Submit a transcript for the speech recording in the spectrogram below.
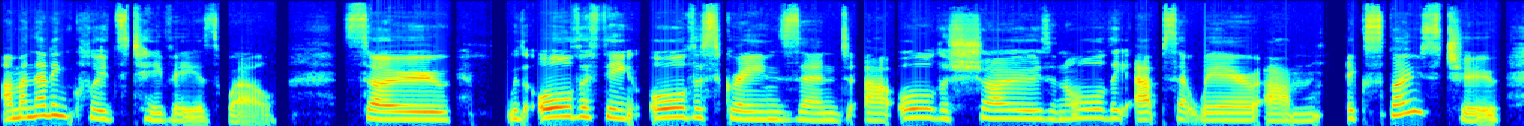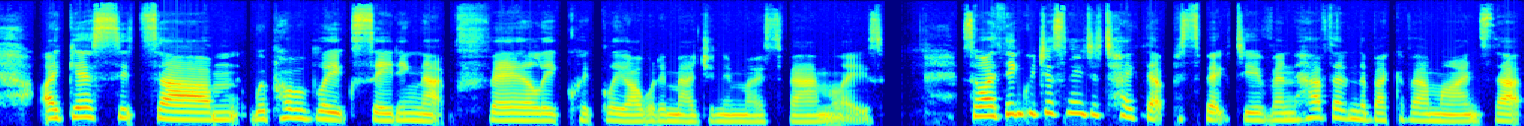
um, and that includes TV as well. So, with all the thing, all the screens and uh, all the shows and all the apps that we're um, exposed to, I guess it's um, we're probably exceeding that fairly quickly. I would imagine in most families. So I think we just need to take that perspective and have that in the back of our minds that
